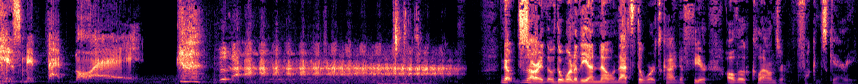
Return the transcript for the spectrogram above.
Kiss me, fat boy. no, sorry, the, the one of the unknown. That's the worst kind of fear. Although clowns are fucking scary.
